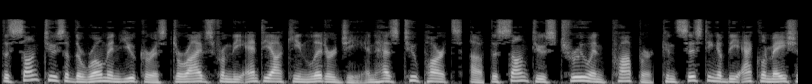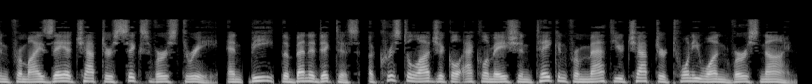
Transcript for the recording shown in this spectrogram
The Sanctus of the Roman Eucharist derives from the Antiochene liturgy and has two parts, a the Sanctus true and proper, consisting of the acclamation from Isaiah chapter 6 verse 3, and b the Benedictus, a Christological acclamation taken from Matthew chapter 21 verse 9.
